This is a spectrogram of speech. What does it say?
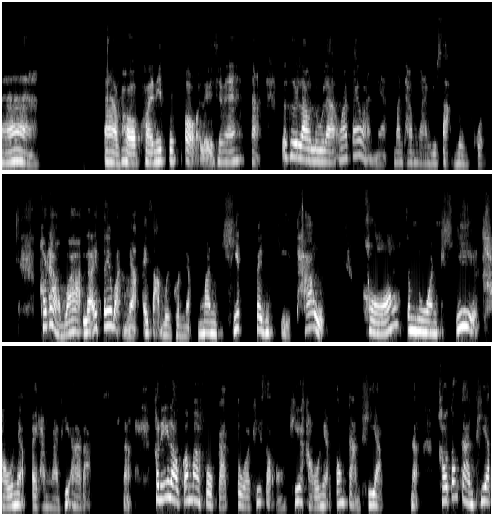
อ่าอ่า พอพอนี้ปุ๊บออกเลยใช่ไหมอะก็คือเรารู้แล้วว่าไต้หวันเนี่ย มันทำงานอยู่สามหมื่นคนเขาถามว่าแล้วไอ้ไต้หวันเนี่ยไอ้สามหมื่นคนเนี่ยมันคิดเป็นกี่เท่าของจำนวนที่เขาเนี่ยไปทำงานที่อาหรับนะคราวนี้เราก็มาโฟกัสตัวที่สองที่เขาเนี่ยต้องการเทียบนะเขาต้องการเทียบ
